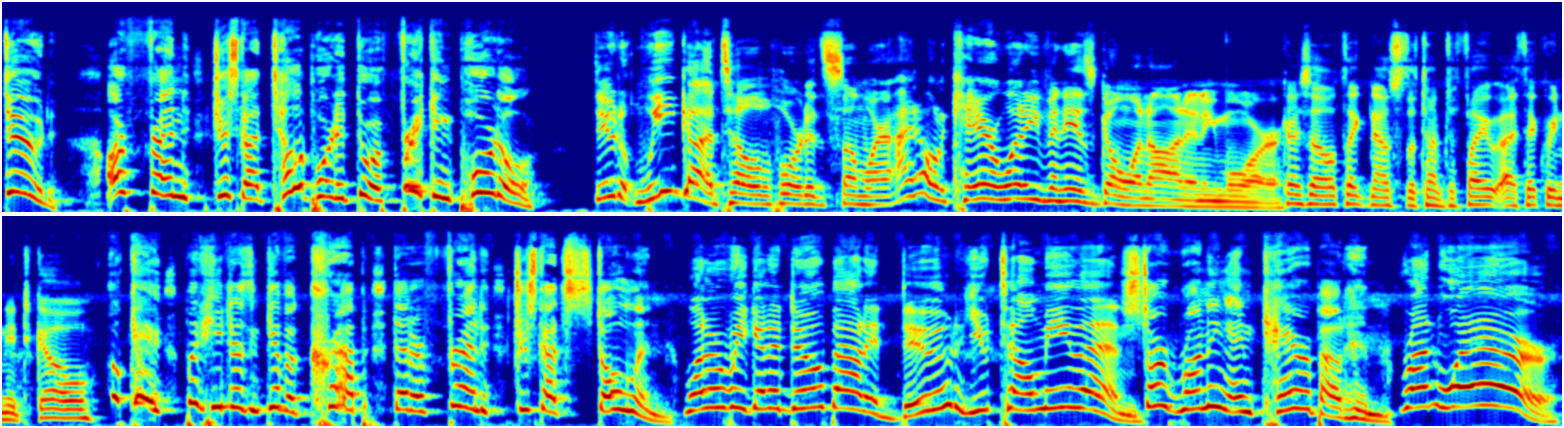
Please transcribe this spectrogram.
dude? Our friend just got teleported through a freaking portal." Dude, we got teleported somewhere. I don't care what even is going on anymore. Guys, I don't think now's the time to fight. I think we need to go. Okay, but he doesn't give a crap that our friend just got stolen. What are we gonna do about it, dude? You tell me then. Start running and care about him. Run where?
